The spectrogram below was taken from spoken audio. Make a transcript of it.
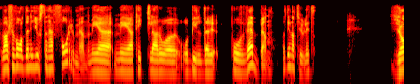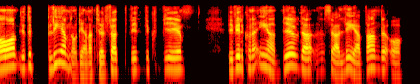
varför valde ni just den här formen med, med artiklar och, och bilder på webben? Var det naturligt? Ja, det blev nog det naturligt för att vi, vi, vi, vi vill kunna erbjuda så här, levande och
